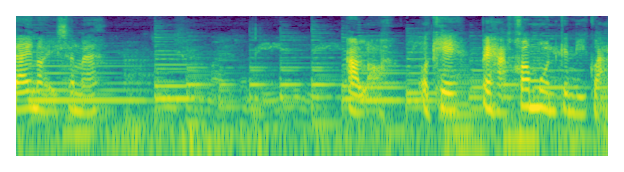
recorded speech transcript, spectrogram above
ได้หน่อยใช่ไหม เชียงใหม่เขามีอะเหรอ โอเค ไปหาข้อมูลกันดีกว่า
